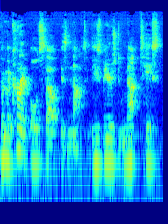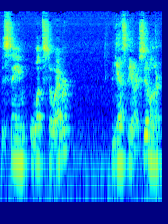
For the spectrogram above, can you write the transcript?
then the current old style is not. These beers do not taste the same whatsoever. Yes, they are similar,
